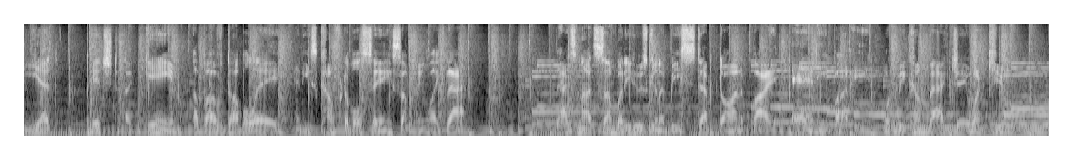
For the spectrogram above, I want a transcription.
yet pitched a game above Double A, and he's comfortable saying something like that. That's not somebody who's going to be stepped on by anybody. When we come back, J1Q.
